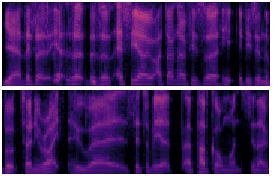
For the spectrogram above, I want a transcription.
Yeah, there's a yeah, there's a there's an SEO. I don't know if he's uh, he, if he's in the book. Tony Wright, who uh, said to me at a PubCon once, you know,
